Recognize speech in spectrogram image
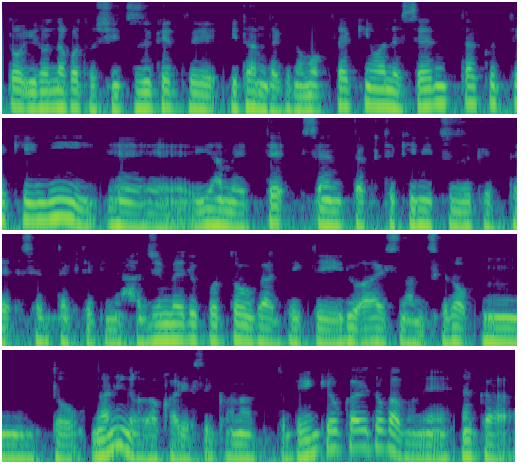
っといろんなことをし続けていたんだけども、最近はね、選択的に、えーやめて、選択的に続けて、選択的に始めることができているアイスなんですけど、うんと、何がわかりやすいかなって言うと、勉強会とかもね、なんか、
